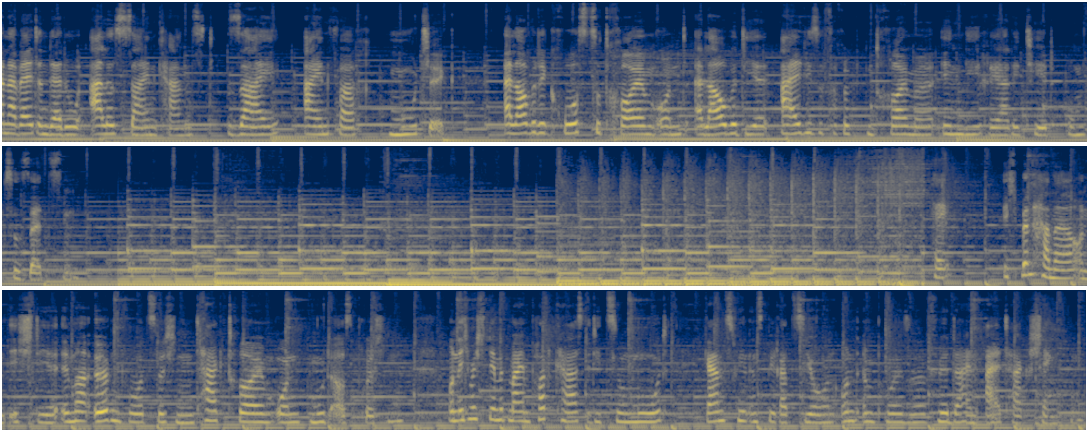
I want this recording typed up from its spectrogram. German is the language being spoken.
einer Welt, in der du alles sein kannst, sei einfach mutig. Erlaube dir groß zu träumen und erlaube dir, all diese verrückten Träume in die Realität umzusetzen. Hey, ich bin Hannah und ich stehe immer irgendwo zwischen Tagträumen und Mutausbrüchen. Und ich möchte dir mit meinem Podcast Edition Mut ganz viel Inspiration und Impulse für deinen Alltag schenken.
